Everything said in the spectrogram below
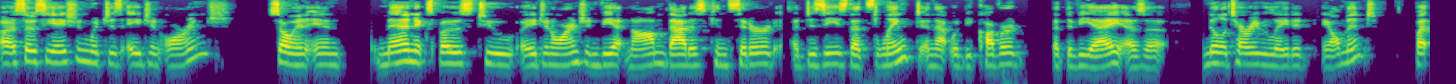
uh, association, which is Agent Orange. So in, in men exposed to Agent Orange in Vietnam, that is considered a disease that's linked and that would be covered at the VA as a military related ailment. But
